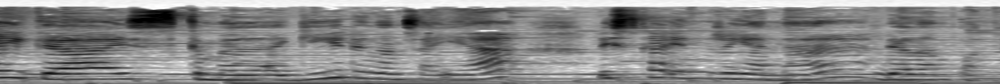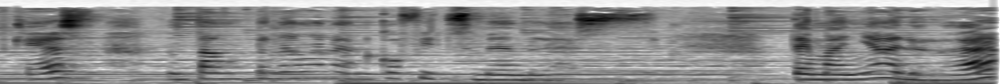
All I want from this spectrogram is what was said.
Hai guys, kembali lagi dengan saya Rizka Indriana dalam podcast tentang penanganan COVID-19. Temanya adalah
